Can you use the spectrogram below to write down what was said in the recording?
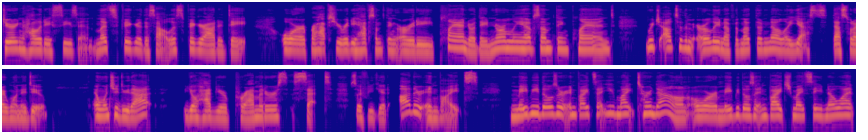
during the holiday season. Let's figure this out. Let's figure out a date. Or perhaps you already have something already planned or they normally have something planned. Reach out to them early enough and let them know, like, yes, that's what I want to do. And once you do that, you'll have your parameters set. So if you get other invites, maybe those are invites that you might turn down, or maybe those are invites you might say, you know what?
